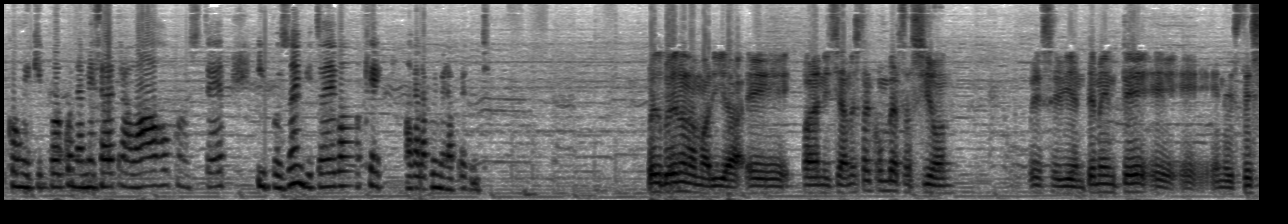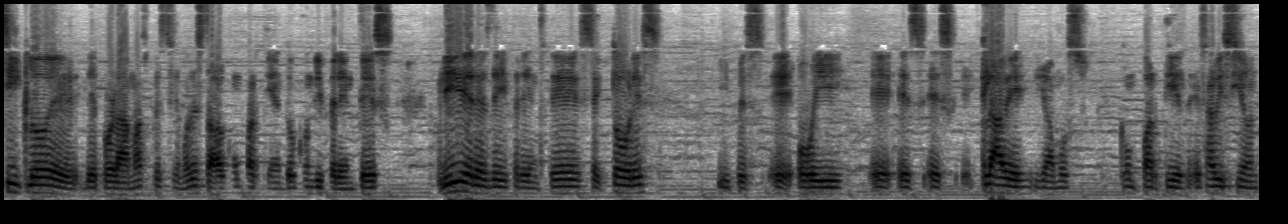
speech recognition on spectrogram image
con mi equipo, con la mesa de trabajo, con usted, y pues lo invito Diego a que haga la primera pregunta. Pues bueno, Ana María, eh, para iniciar nuestra conversación, pues evidentemente eh, en este ciclo de, de, programas, pues hemos estado compartiendo con diferentes líderes de diferentes sectores, y pues hoy es, es clave, digamos, compartir esa visión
